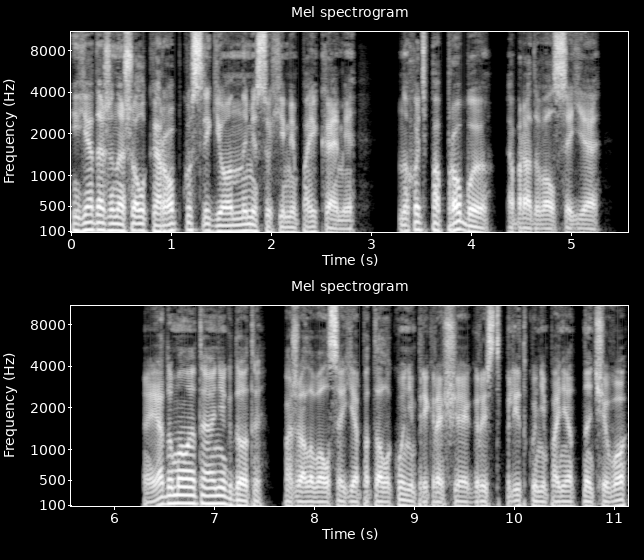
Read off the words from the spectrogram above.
и я даже нашел коробку с легионными сухими пайками. «Ну, хоть попробую», — обрадовался я. «А «Я думал, это анекдоты», — пожаловался я потолку, не прекращая грызть плитку непонятно чего,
